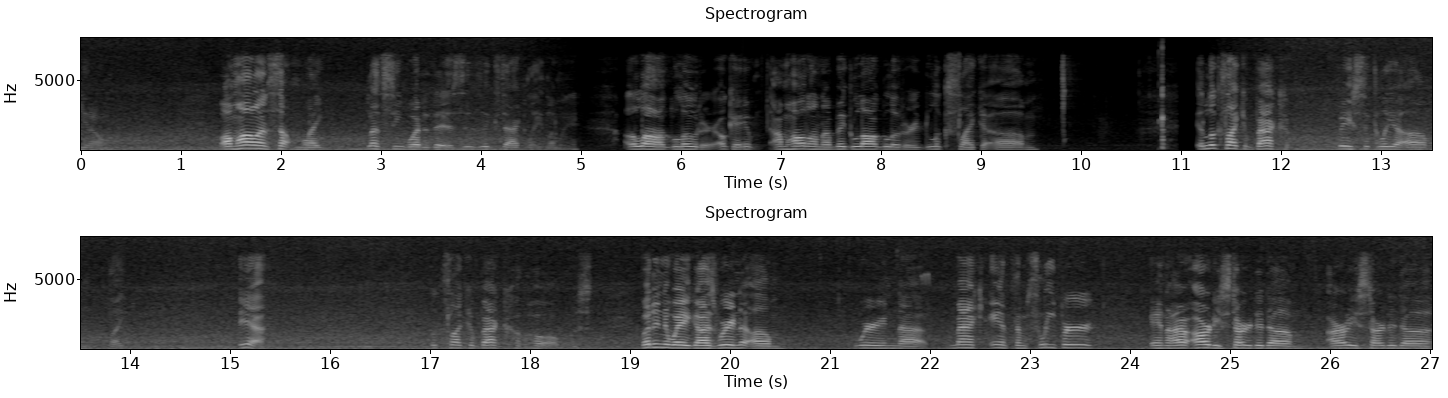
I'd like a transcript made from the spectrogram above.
you know, well, I'm hauling something like, let's see what it is, is exactly, let me, a log loader. Okay, I'm hauling a big log loader. It looks like, a, um, it looks like a back, basically, um, like, yeah, looks like a back backhoe. But anyway, guys, we're in um, we're in uh, Mack Anthem Sleeper, and I already started um, I already started uh,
